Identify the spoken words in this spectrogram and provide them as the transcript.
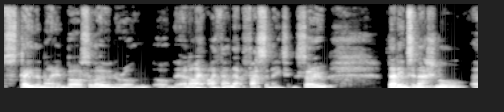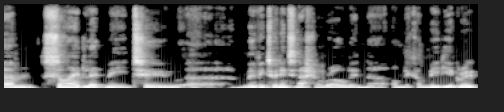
stay the night in Barcelona?" On, on and I, I, found that fascinating. So that international um, side led me to uh, moving to an international role in uh, Omnicom Media Group.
